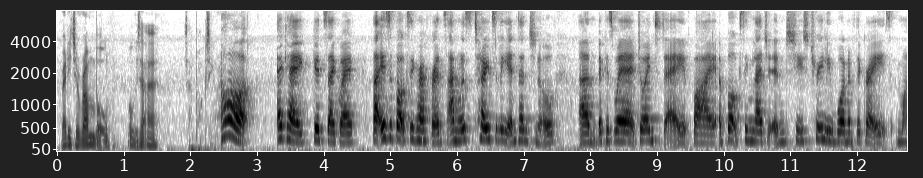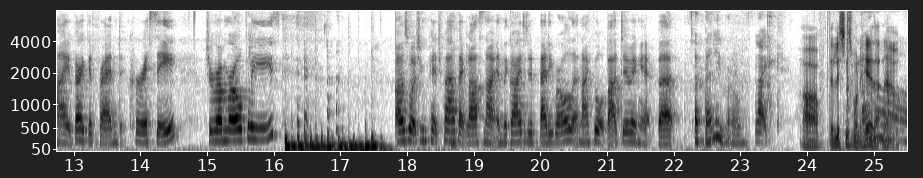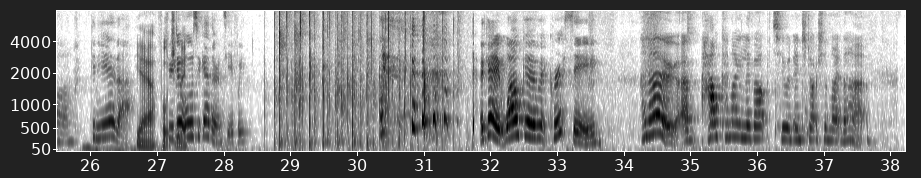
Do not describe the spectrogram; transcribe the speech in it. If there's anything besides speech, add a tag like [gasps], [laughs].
Ready to rumble. Oh, is that a is that boxing? reference? Oh, okay, good segue. That is a boxing reference and was totally intentional um, because we're joined today by a boxing legend. She's truly one of the greats, my very good friend, Chrissie. Drum roll, please. [laughs] I was watching Pitch Perfect last night and the guy did a belly roll and I thought about doing it, but A belly roll. like. Oh, the listeners want to hear that now. Oh, Can you hear that? Yeah, Should we do it all together and see if we. [laughs] okay, welcome, Chrissie. Hello. Um, how can I live up to an introduction like that?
